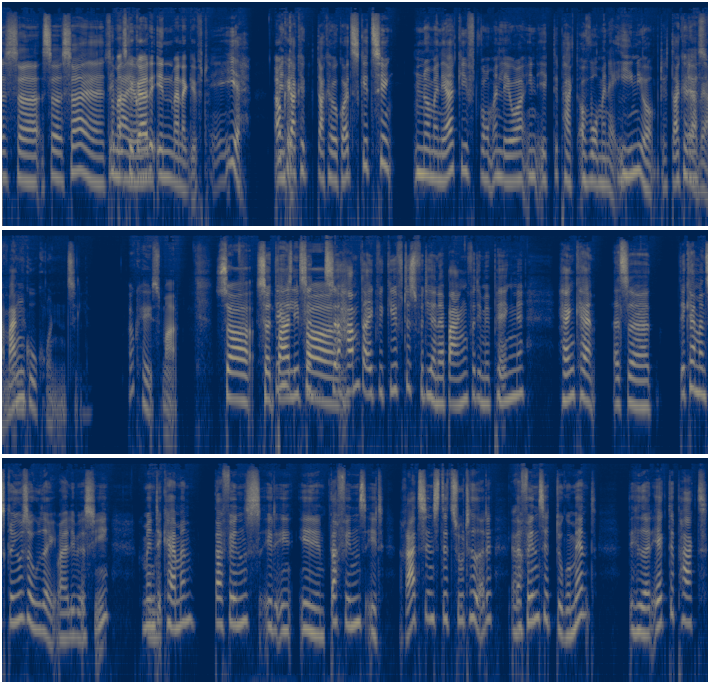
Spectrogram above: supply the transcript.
Uh, så, så, så, er det så man skal gøre det, inden man er gift? Ja, men okay. der, kan, der kan jo godt ske ting, når man er gift, hvor man laver en ægtepagt, og hvor man er mm. enige om det. Der kan ja, der være mange gode grunde til det. Okay, smart. Så, så, det, bare lige for... så, så ham, der ikke vil giftes, fordi han er bange for det med pengene, han kan, altså, det kan man skrive sig ud af, var jeg lige ved at sige. Men det kan man. Der findes et, et, der findes et retsinstitut, hedder det. Ja. Der findes et dokument, det hedder et ægtepagt.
